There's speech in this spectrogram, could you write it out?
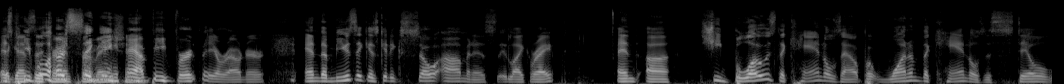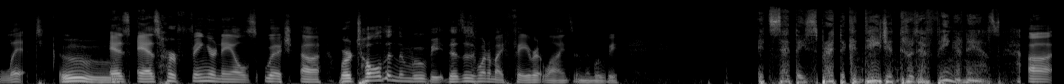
as Against the people are singing transformation. "Happy Birthday" around her, and the music is getting so ominous, like right, and uh, she blows the candles out, but one of the candles is still lit. Ooh. As as her fingernails, which uh, we're told in the movie, this is one of my favorite lines in the movie. It said they spread the contagion through their fingernails. Uh,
